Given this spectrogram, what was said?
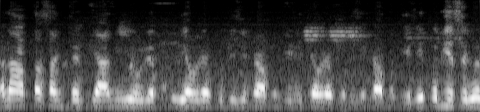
आणि आता सांगतात की आम्ही एवढ्या एवढ्या कोटीची कामं केली तेवढ्या कोटीची कामं केली पण हे सगळं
